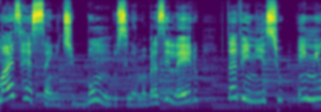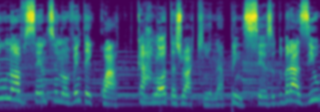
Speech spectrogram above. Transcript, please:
O mais recente boom do cinema brasileiro teve início em 1994. Carlota Joaquina, a princesa do Brasil,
